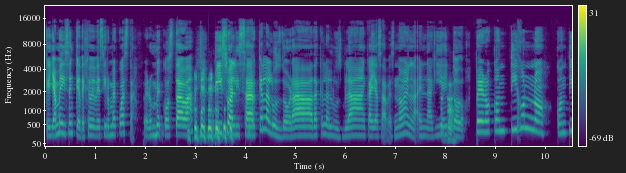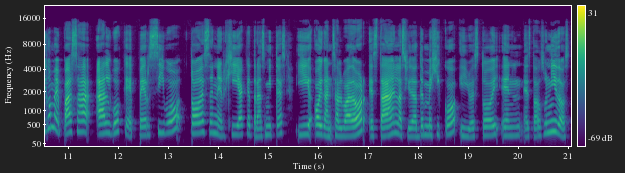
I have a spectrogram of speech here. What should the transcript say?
que ya me dicen que deje de decir me cuesta, pero me costaba visualizar que la luz dorada, que la luz blanca, ya sabes, ¿no? En la, en la guía y todo. Pero contigo no. Contigo me pasa algo que percibo toda esa energía que transmites y oigan, Salvador está en la Ciudad de México y yo estoy en Estados Unidos.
